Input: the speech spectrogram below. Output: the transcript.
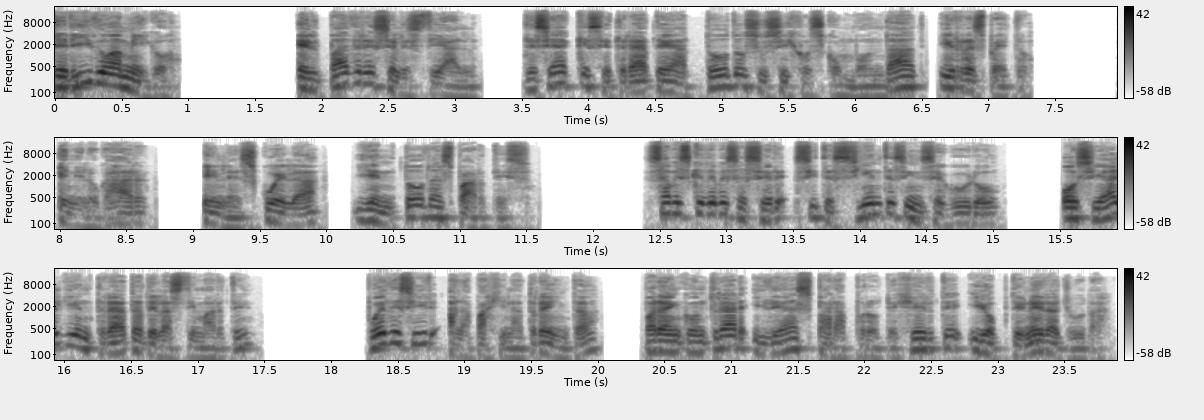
Querido amigo, el Padre Celestial desea que se trate a todos sus hijos con bondad y respeto, en el hogar, en la escuela y en todas partes. ¿Sabes qué debes hacer si te sientes inseguro o si alguien trata de lastimarte? Puedes ir a la página 30 para encontrar ideas para protegerte y obtener ayuda.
